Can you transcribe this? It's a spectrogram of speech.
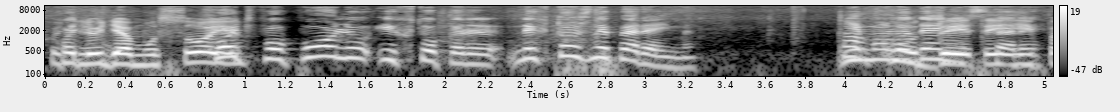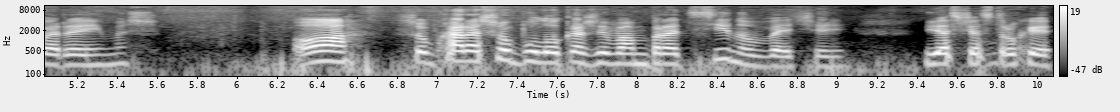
Хоч, хоч- людям у сою. хоч по полю, і хто пере... ніхто ж не перейме. Та ні куди ти її переймеш? О, щоб хорошо було, каже, вам брати сіно ввечері. Я зараз трохи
